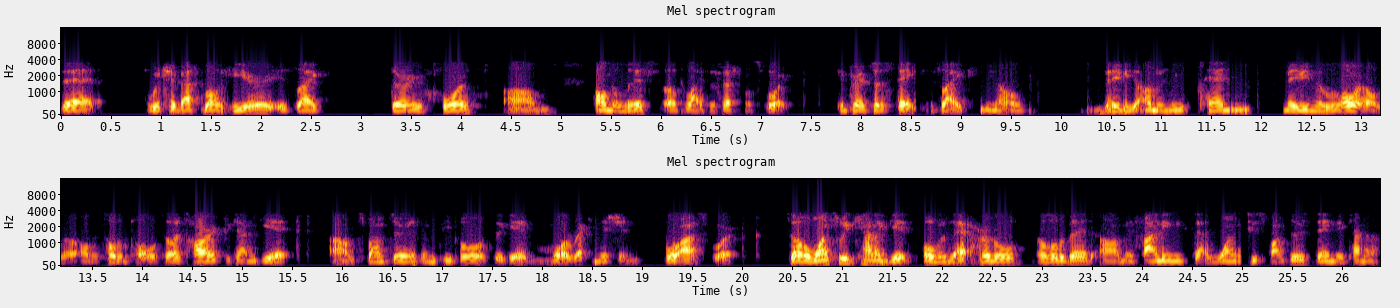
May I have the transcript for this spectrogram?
that wheelchair basketball here is like third, fourth um, on the list of like professional sports compared to the states. It's like you know maybe underneath ten, maybe even lower on the on the totem pole. So it's hard to kind of get um, sponsors and people to get more recognition for our sport. So once we kind of get over that hurdle a little bit um, and finding that one or two sponsors, then it kind of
